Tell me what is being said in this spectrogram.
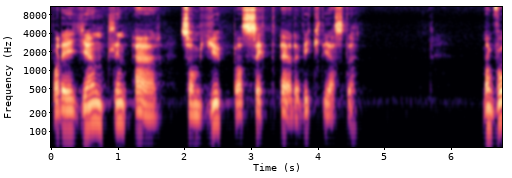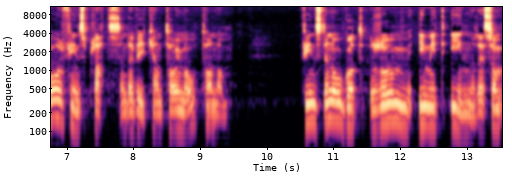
vad det egentligen är som djupast sett är det viktigaste. Men var finns platsen där vi kan ta emot honom? Finns det något rum i mitt inre som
